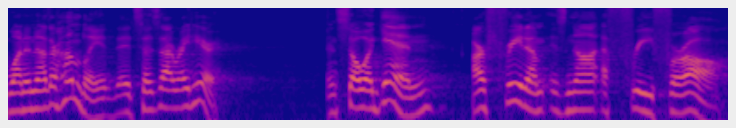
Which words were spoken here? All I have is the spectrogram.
one another humbly. It says that right here. And so, again, our freedom is not a free for all.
